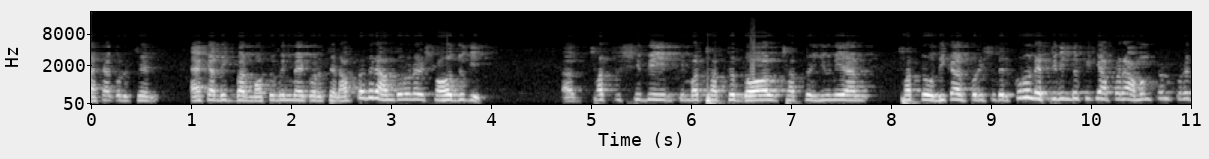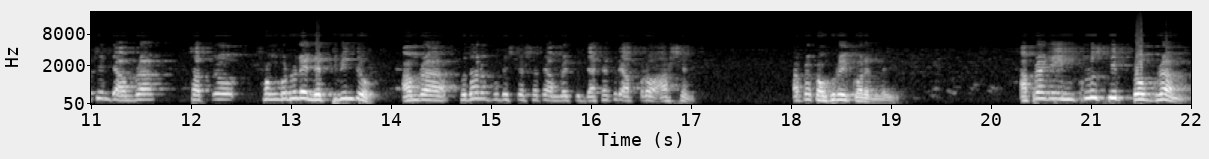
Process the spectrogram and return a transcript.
দেখা করেছেন, একাধিকবার মতবিনিময় করেছেন, আপনাদের আন্দোলনের সহযোগী ছাত্র শিবির কিংবা ছাত্র দল, ছাত্র ইউনিয়ন, ছাত্র অধিকার পরিষদের কোনো নেতৃবৃন্দকে কি আপনারা আমন্ত্রণ করেছেন যে আমরা ছাত্র সংগঠনের নেতৃবৃন্দ? আমরা প্রধান উপদেষ্টার সাথে আমরা একটু দেখা করি, আপনারাও আসেন। আপনারা কখনোই করেন নাই। আপনার একটা ইনক্লুসিভ প্রোগ্রাম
